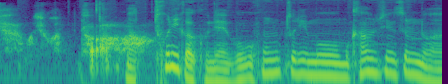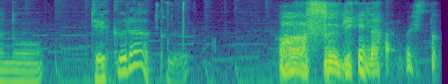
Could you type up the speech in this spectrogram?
やー、面白かった。まあ、とにかくね、僕、本当にもう、感心するのは、あの、デクラーク、ああ、すげえな、あの人。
